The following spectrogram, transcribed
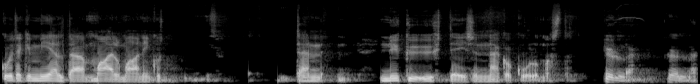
kuitenkin mieltää maailmaa niin kuin tämän nykyyhteisön näkökulmasta. Kyllä, kyllä.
